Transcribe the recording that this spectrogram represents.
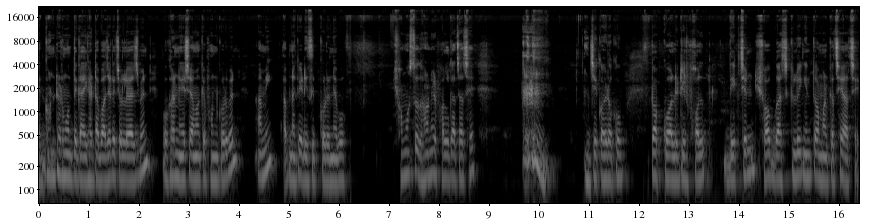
এক ঘণ্টার মধ্যে গাইঘাটা বাজারে চলে আসবেন, ওখানে এসে আমাকে ফোন করবেন আমি আপনাকে রিসিভ করে নেব। সমস্ত ধরনের ফল গাছ আছে। যে কয় রকম টপ কোয়ালিটির ফল দেখছেন, সব গাছগুলোই কিন্তু আমার কাছে আছে।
